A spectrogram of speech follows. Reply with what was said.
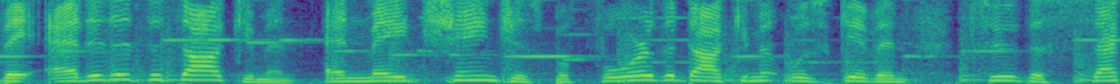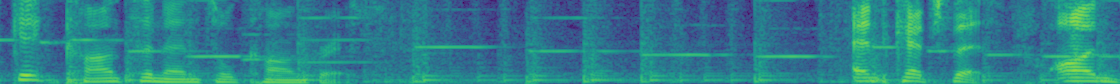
They edited the document and made changes before the document was given to the Second Continental Congress. And catch this. On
